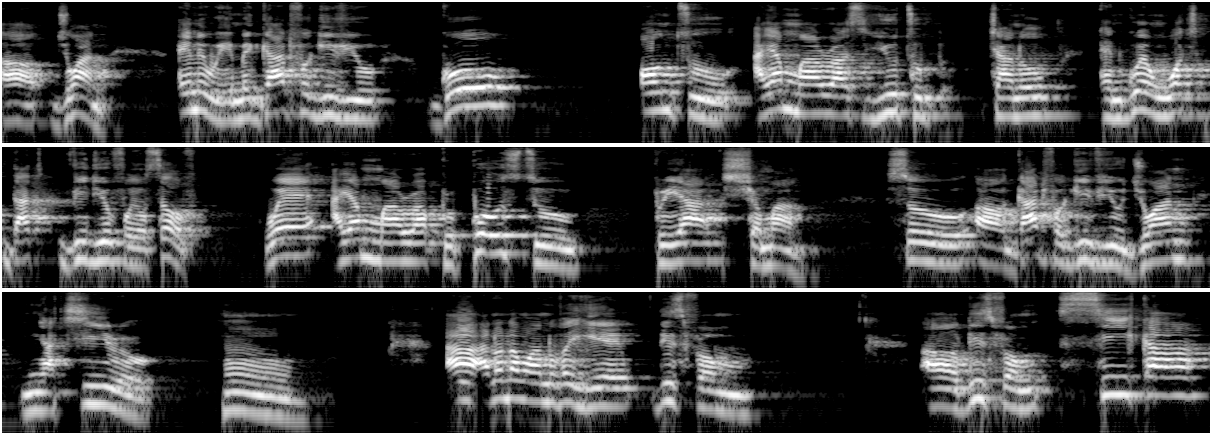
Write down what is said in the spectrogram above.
uh, Juan? Anyway, may God forgive you. Go onto Ayam Marwa's YouTube channel and go and watch that video for yourself where Ayam Marwa proposed to Priya Sharma. So, uh, God forgive you, Juan Nyachiro. Hmm. Ah, another one over here. This from uh, this from Sika.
